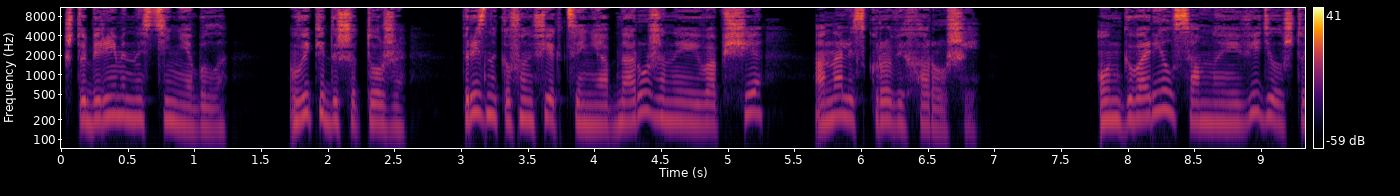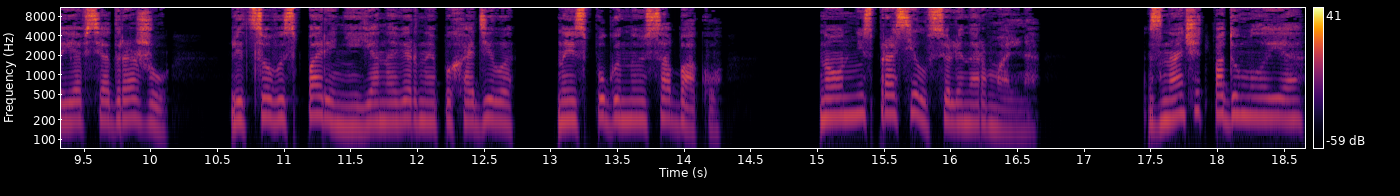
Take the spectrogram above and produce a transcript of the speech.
что беременности не было. Выкидыша тоже. Признаков инфекции не обнаружено, и вообще анализ крови хороший. Он говорил со мной и видел, что я вся дрожу. Лицо в испарине, я, наверное, походила на испуганную собаку. Но он не спросил, все ли нормально. Значит, подумала я,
